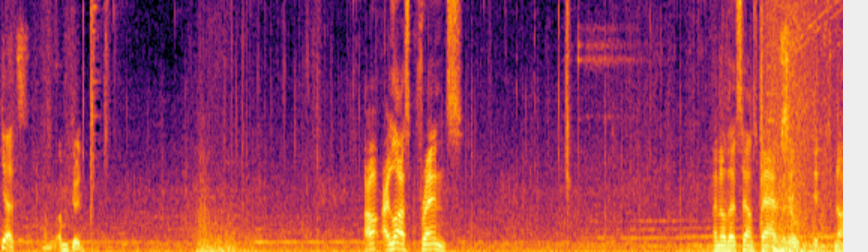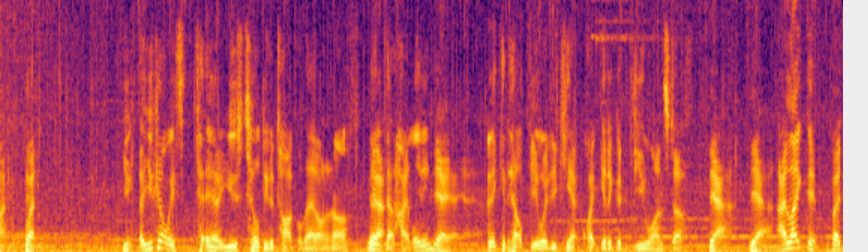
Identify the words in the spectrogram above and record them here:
Yeah, it's. I'm, I'm good. Oh, I lost friends. I know that sounds bad, but So- it, it's not. What? You uh, you can always t- uh, use tilde to toggle that on and off. That, Yeah. That highlighting. Yeah, yeah, yeah, And it can help you when you can't quite get a good view on stuff. yeah, yeah. I liked it, but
